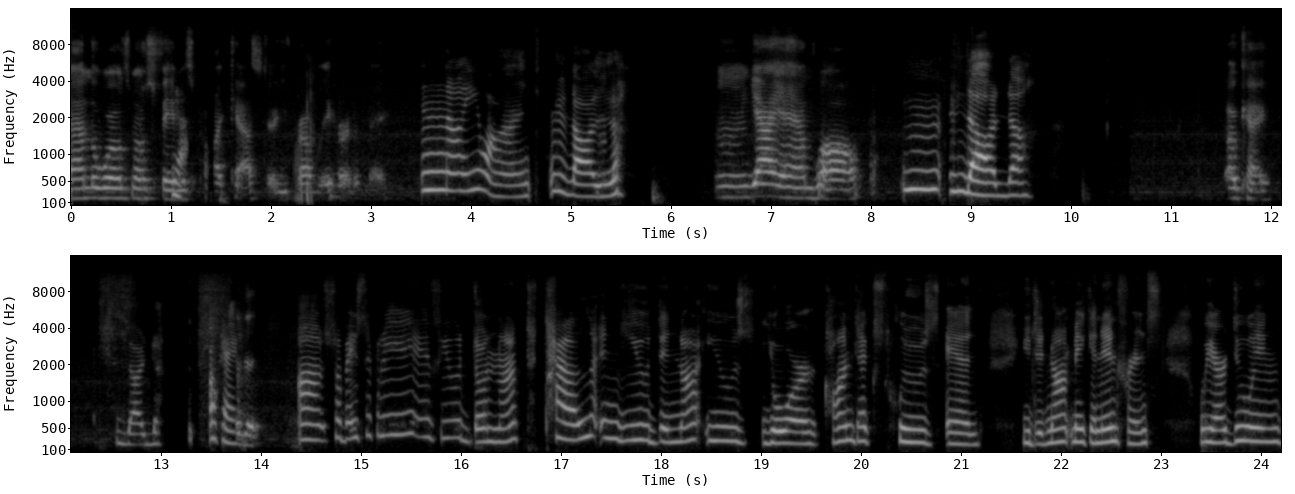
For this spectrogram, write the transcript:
I'm the world's most famous podcaster. You've probably heard of me. no you aren't. Lol. Mm, yeah, I am. Lol. Mm, lol. Okay. Lol. Okay. Okay. Uh, so basically, if you do not tell and you did not use your context clues and you did not make an inference, we are doing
